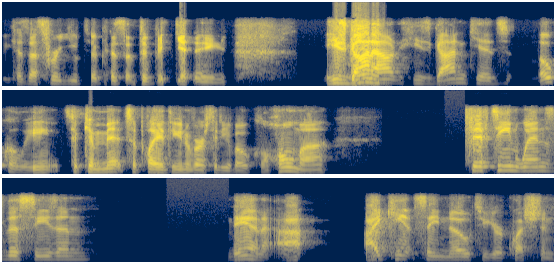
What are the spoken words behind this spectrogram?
because that's where you took us at the beginning. He's gone out, he's gotten kids locally to commit to play at the University of Oklahoma. 15 wins this season. Man, I, I can't say no to your question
